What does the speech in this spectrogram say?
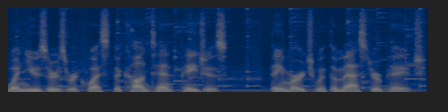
When users request the content pages, they merge with the master page.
